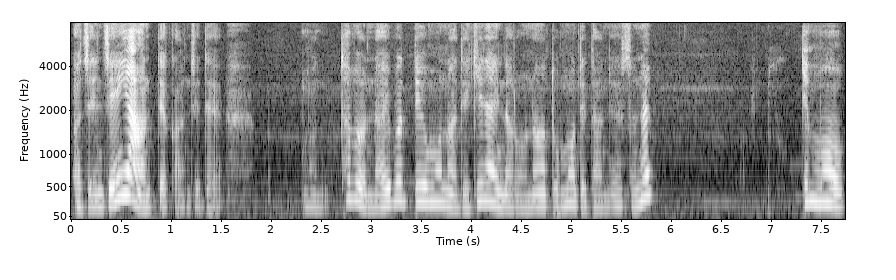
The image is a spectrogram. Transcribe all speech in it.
あ全然やんって感じでもう多分ライブっていうものはできないんだろうなと思ってたんですね。でも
